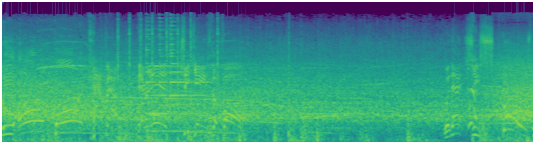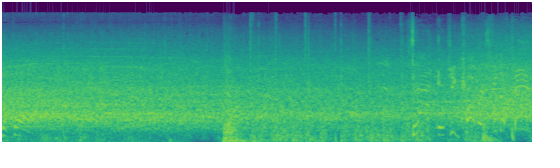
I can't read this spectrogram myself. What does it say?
the arm bar. Tap out. There it is. She gains the fall. With that, she scores the fall. That is She covers for the pin.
